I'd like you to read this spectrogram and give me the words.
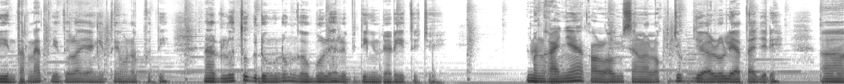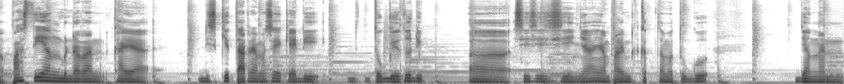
di internet gitulah yang itu yang warna putih. Nah dulu tuh gedung-gedung gak boleh lebih tinggi dari itu cuy. Makanya kalau misalnya lo ke Jogja lo lihat aja deh. Uh, pasti yang beneran kayak di sekitarnya maksudnya kayak di Tugu itu di uh, sisi-sisinya yang paling deket sama Tugu jangan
